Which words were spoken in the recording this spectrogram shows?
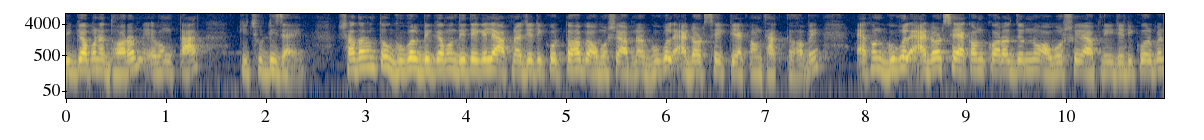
বিজ্ঞাপনের ধরন এবং তার কিছু ডিজাইন। সাধারণত গুগল বিজ্ঞাপন দিতে গেলে আপনার যেটি করতে হবে, অবশ্যই আপনার গুগল অ্যাডর্সে একটি অ্যাকাউন্ট থাকতে হবে। এখন গুগল অ্যাডর্সে অ্যাকাউন্ট করার জন্য অবশ্যই আপনি যেটি করবেন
